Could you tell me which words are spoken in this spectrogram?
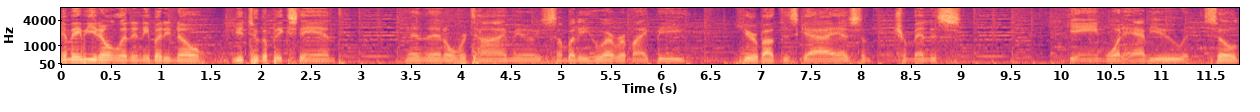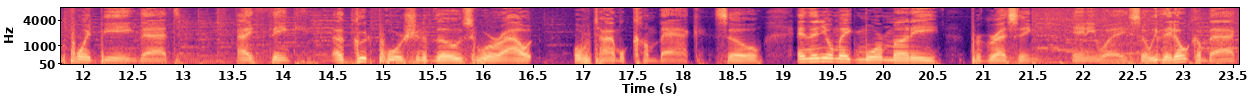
and maybe you don't let anybody know you took a big stand, and then over time, you know, somebody, whoever it might be, hear about this guy has some tremendous game, what have you, and so the point being that I think a good portion of those who are out over time will come back. So, and then you'll make more money progressing anyway. So if they don't come back,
